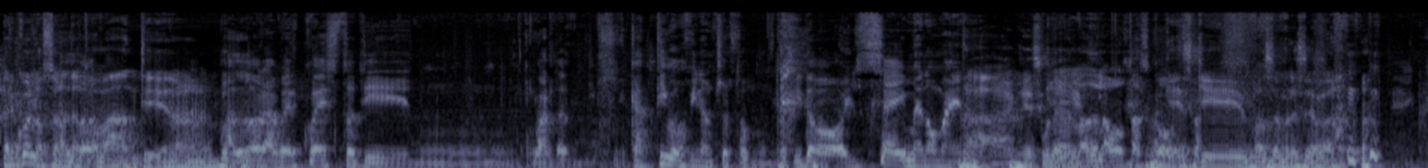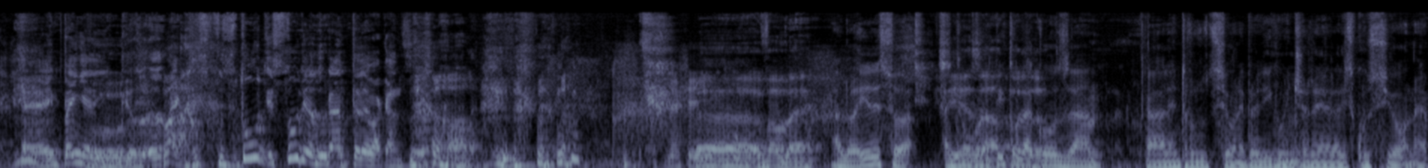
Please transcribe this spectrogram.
per quello sono andato Allora- avanti. no? Boh. Allora per questo ti, mh, guarda, cattivo fino a un certo punto. Ti do il 6 meno meno. Ah, che Pure schifo. la della volta scorsa. Che schifo, sempre se va. Eh, impegnati di Uh. più. Ma- Ecco, studi- studia durante le vacanze. No. Neanche Eh, vabbè. Allora, io adesso Sì, aggiungo esatto, una piccola esatto. cosa all'introduzione prima di cominciare la discussione.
